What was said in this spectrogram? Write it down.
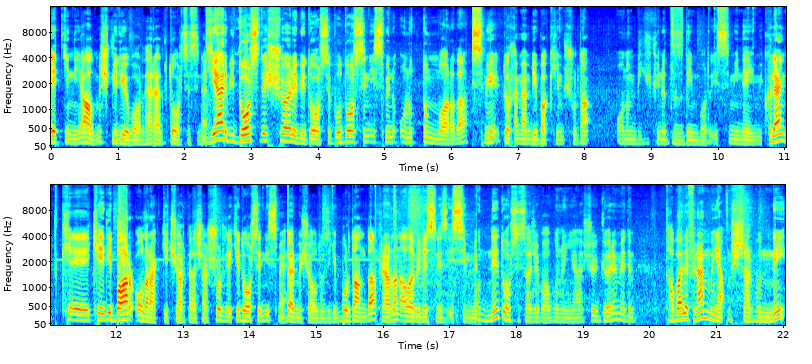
etkinliği almış gidiyor bu arada herhalde Dorse'sine. Diğer bir Dorse de şöyle bir Dorse. Bu Dorse'nin ismini unuttum bu arada. İsmi dur hemen bir bakayım şuradan onun bir yükünü dızlayayım bu arada. İsmi neymiş? Clank KD Bar olarak geçiyor arkadaşlar. Şuradaki dorsenin ismi. Görmüş olduğunuz gibi. Buradan da tekrardan alabilirsiniz isimli. Bu ne dorsesi acaba bunun ya? Şöyle göremedim. Tabale falan mı yapmışlar? Bu ne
